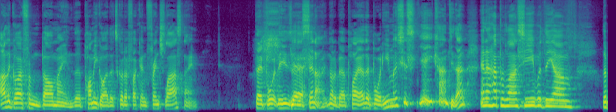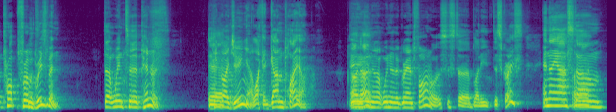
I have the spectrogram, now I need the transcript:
other guy from Balmain, the Pommy guy that's got a fucking French last name. They bought he's Yeah. a centre, not a bad player. They bought him. It's just yeah, you can't do that. And it happened last year with the um the prop from Brisbane that went to Penrith. Yeah. Pangai Junior, like a gun player. And I know. ended up winning a grand final. It's just a bloody disgrace. And they asked um,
